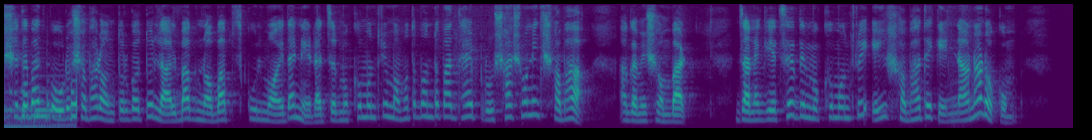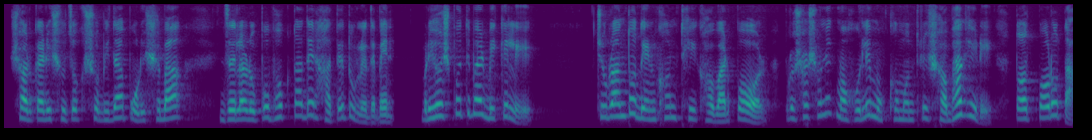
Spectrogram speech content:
মুর্শিদাবাদ পৌরসভার অন্তর্গত লালবাগ নবাব স্কুল ময়দানে রাজ্যের মুখ্যমন্ত্রী মমতা বন্দ্যোপাধ্যায়ের প্রশাসনিক সভা আগামী সোমবার। জানা গিয়েছে, এদিন মুখ্যমন্ত্রী এই সভা থেকে নানা রকম সরকারি সুযোগ, সুবিধা, পরিষেবা জেলার উপভোক্তাদের হাতে তুলে দেবেন। বৃহস্পতিবার বিকেলে চূড়ান্ত দিনক্ষণ ঠিক হওয়ার পর প্রশাসনিক মহলে মুখ্যমন্ত্রী সভা ঘিরে তৎপরতা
